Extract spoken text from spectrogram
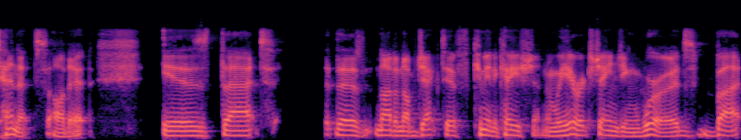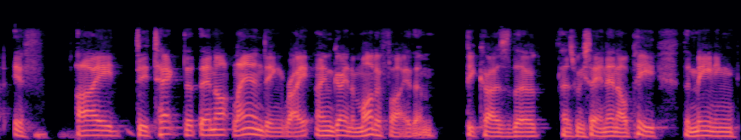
tenets of it is that there's not an objective communication. And we hear exchanging words, but if I detect that they're not landing right, I'm going to modify them because the, as we say in NLP, the meaning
